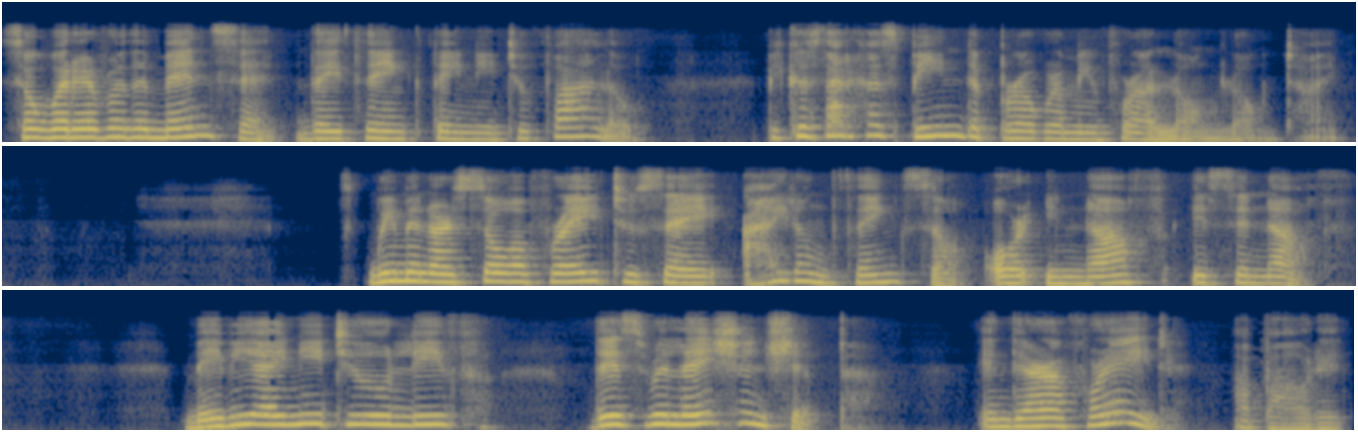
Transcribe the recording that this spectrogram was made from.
So whatever the men said, they think they need to follow because that has been the programming for a long, long time. Women are so afraid to say, I don't think so, or enough is enough. Maybe I need to leave this relationship, and they're afraid about it.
